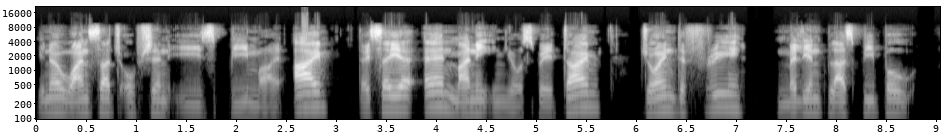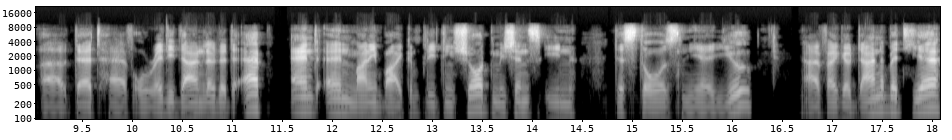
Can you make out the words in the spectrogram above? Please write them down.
You know, one such option is Be My Eye. They say here, earn money in your spare time. Join the free million plus people uh, that have already downloaded the app and earn money by completing short missions in the stores near you. Now, if I go down a bit here,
